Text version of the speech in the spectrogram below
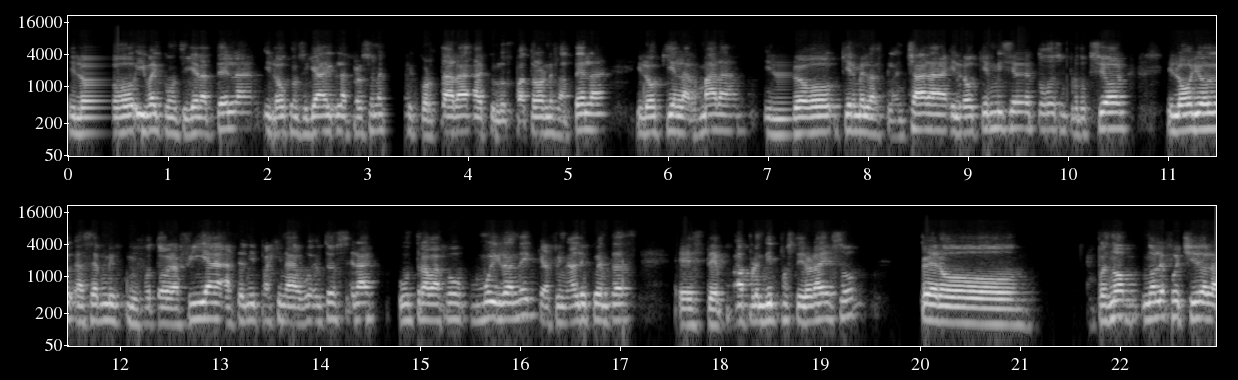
y luego iba y conseguía la tela y luego conseguía la persona que cortara con los patrones la tela y luego quien la armara y luego quien me las planchara y luego quien me hiciera todo su producción y luego yo hacer mi, mi fotografía, hacer mi página web. Entonces era un trabajo muy grande que al final de cuentas este, aprendí posterior a eso, pero pues no, no le fue chido a la,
